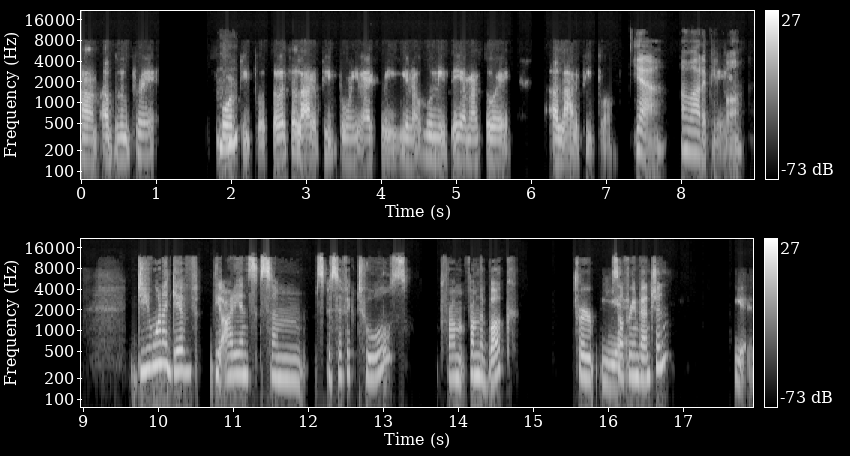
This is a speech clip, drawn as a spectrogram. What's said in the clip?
um, a blueprint for mm-hmm. people so it's a lot of people when you ask me you know who needs to hear my story a lot of people yeah a lot of people yeah. do you want to give the audience some specific tools from from the book for yes. self reinvention? Yes.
